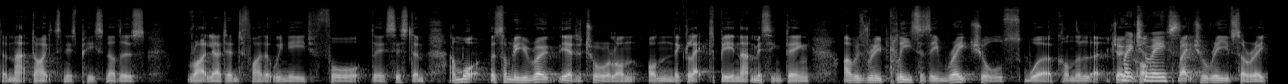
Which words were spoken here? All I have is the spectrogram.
that Matt Dykes in his piece and others rightly identify that we need for the system. And what, as somebody who wrote the editorial on on neglect being that missing thing, I was really pleased to see Rachel's work on the Jo Rachel Cox, Reeves. Rachel Reeves, sorry,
